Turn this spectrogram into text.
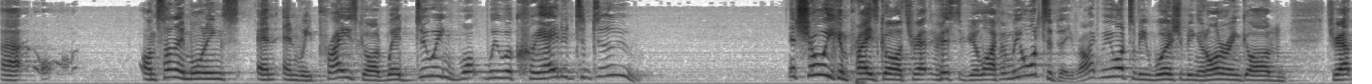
uh, on Sunday mornings and, and we praise God, we're doing what we were created to do. And sure, you can praise God throughout the rest of your life, and we ought to be, right? We ought to be worshipping and honouring God throughout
